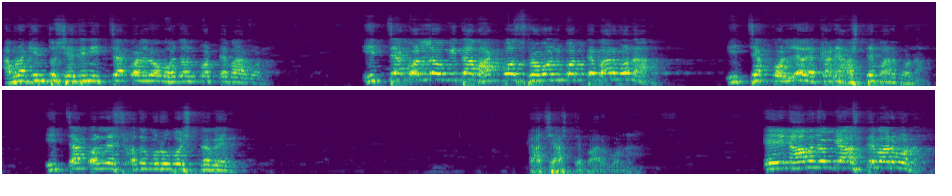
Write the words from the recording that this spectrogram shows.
আমরা কিন্তু সেদিন ইচ্ছা করলেও ভোজন করতে পারব না। ইচ্ছা করলেও গীতা ভাগবত শ্রবণ করতে পারব না। ইচ্ছা করলেও এখানে আসতে পারব না। ইচ্ছা করলে সাধুগুরু বৈষ্ণবের কাছে আসতে পারব না। এই নাম যজ্ঞে আসতে পারব না।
